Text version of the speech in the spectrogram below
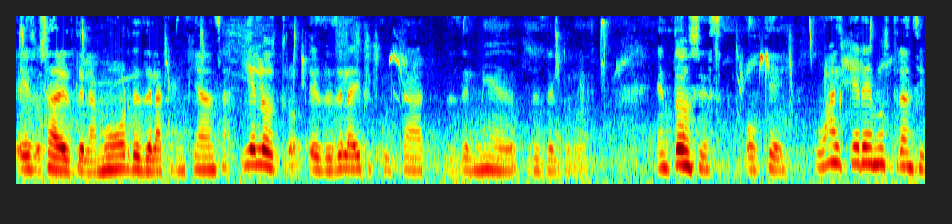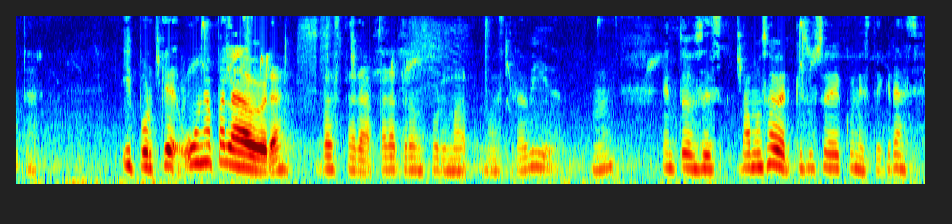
es, o sea, desde el amor, desde la confianza, y el otro es desde la dificultad, desde el miedo, desde el dolor. Entonces, ok, ¿cuál queremos transitar? Y por qué una palabra bastará para transformar nuestra vida. Entonces, vamos a ver qué sucede con este gracias.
